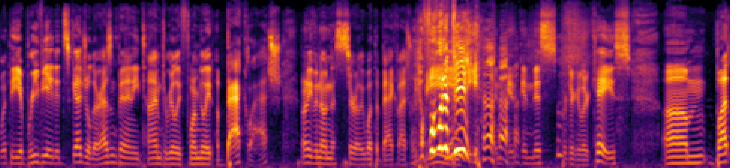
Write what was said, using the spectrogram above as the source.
with the abbreviated schedule, there hasn't been any time to really formulate a backlash. I don't even know necessarily what the backlash would be. What would it be? in, in, in this particular case? Um, but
